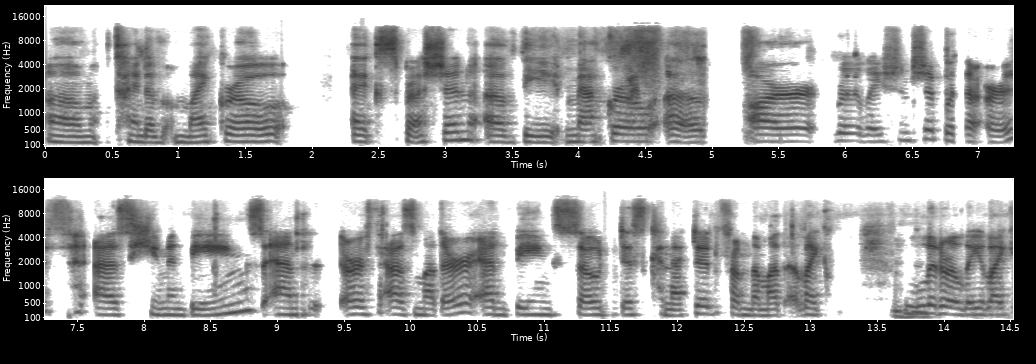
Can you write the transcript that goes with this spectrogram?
um, kind of micro expression of the macro of our relationship with the earth as human beings and earth as mother and being so disconnected from the mother like Mhm. literally like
